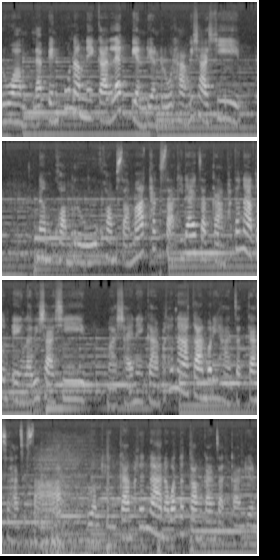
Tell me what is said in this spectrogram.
ร่วม และเป็นผู้นำในการแลกเปลี่ยนเรียนรู้ทางวิชาชีพนำความรู้ความสามารถทักษะที่ได้จากการพัฒนาตนเองและวิชาชีพ มาใช้ในการพัฒนาการบริหารจัดการสถานศึกษา รวมถึงการพัฒนานวัตกรรมการจัดการเรียน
